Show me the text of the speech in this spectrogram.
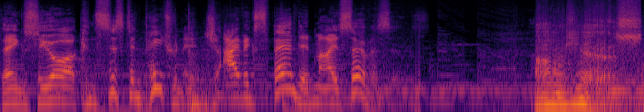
Thanks to your consistent patronage, I've expanded my services. Oh, yes.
